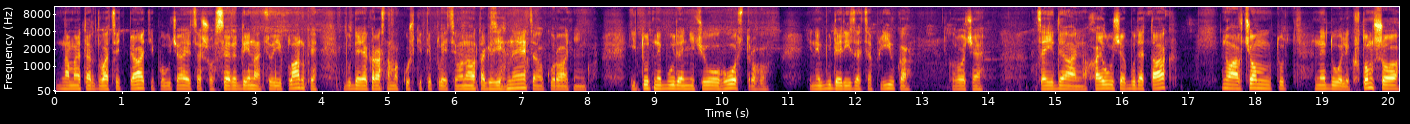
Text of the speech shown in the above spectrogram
на метр 25 і виходить, що середина цієї планки буде якраз на макушці теплиці. Вона отак зігнеться акуратненько. І тут не буде нічого гострого і не буде різатися плівка. Коротше, це ідеально. Хай лучше буде так. Ну а в чому тут недолік? В тому, що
